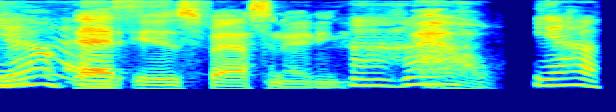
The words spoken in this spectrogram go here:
Yeah. That is fascinating. Uh-huh. Wow. Yeah.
